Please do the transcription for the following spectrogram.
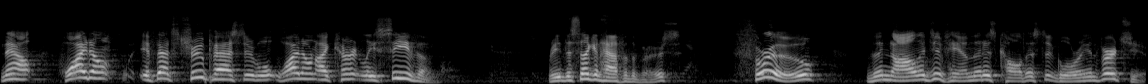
Now, why don't, if that's true, Pastor, well, why don't I currently see them? Read the second half of the verse. Through the knowledge of Him that has called us to glory and virtue.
